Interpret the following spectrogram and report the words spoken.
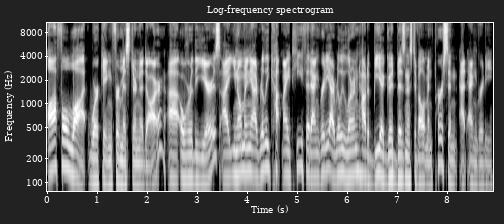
awful lot working for Mr. Nadar uh, over the years. I, you know, I mean, I really cut my teeth at Engrity. I really learned how to be a good business development person at Engrity.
